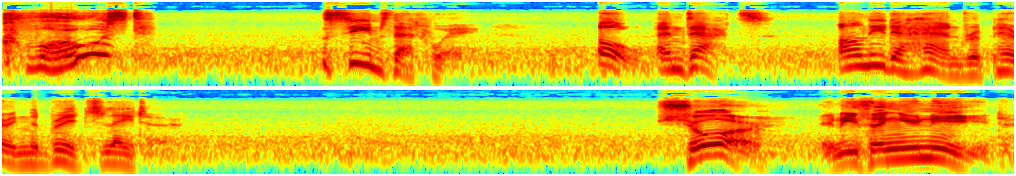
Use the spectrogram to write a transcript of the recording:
Closed? Seems that way. Oh, and Dats. I'll need a hand repairing the bridge later. Sure. Anything you need.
